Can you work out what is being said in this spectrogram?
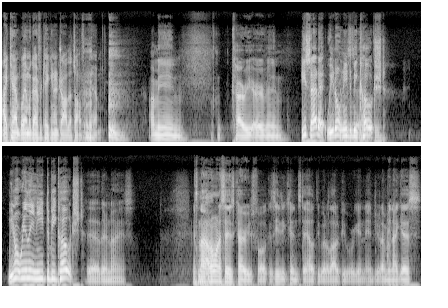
I can't blame a guy for taking a job that's offered to him. I mean, Kyrie Irving. He said it. We don't need to be Stay healthy. coached. We don't really need to be coached. Yeah, they're nice. It's not. I don't want to say it's Kyrie's fault because he couldn't stay healthy, but a lot of people were getting injured. I mean, I guess.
